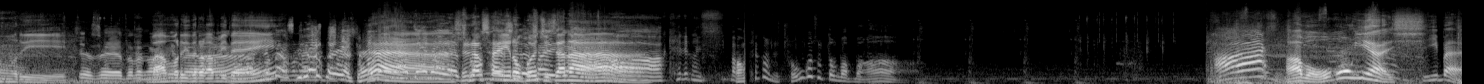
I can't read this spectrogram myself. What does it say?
마무리. 제세 마무리 들어갑니다. 실력 차이가 네, 좋아. 실력 차이로 보여주잖아. 아 캐릭은 씨발 캐릭 좀 좋은 거 좀 또 봐봐 아 아, 뭐 50이야, 씨발.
